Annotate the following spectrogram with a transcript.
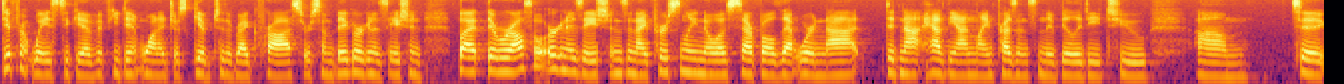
different ways to give if you didn't want to just give to the Red Cross or some big organization. But there were also organizations, and I personally know of several that were not did not have the online presence and the ability to um, to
